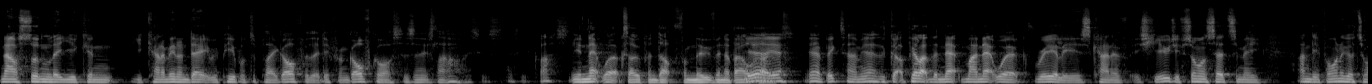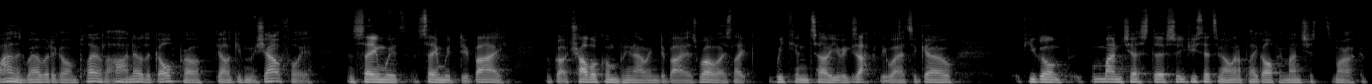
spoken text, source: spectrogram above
now suddenly you can you kind of inundated with people to play golf with at different golf courses, and it's like, oh, this is this is class. Your network's opened up from moving about. Yeah, loads. yeah, yeah, big time. Yeah, I feel like the net my network really is kind of is huge. If someone said to me, Andy, if I want to go to Ireland, where would I go and play? I was like, oh, I know the golf pro. I'll give him a shout for you. And same with same with Dubai. We've got a travel company now in Dubai as well. It's like we can tell you exactly where to go. If you go on Manchester, so if you said to me, I want to play golf in Manchester tomorrow, I could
